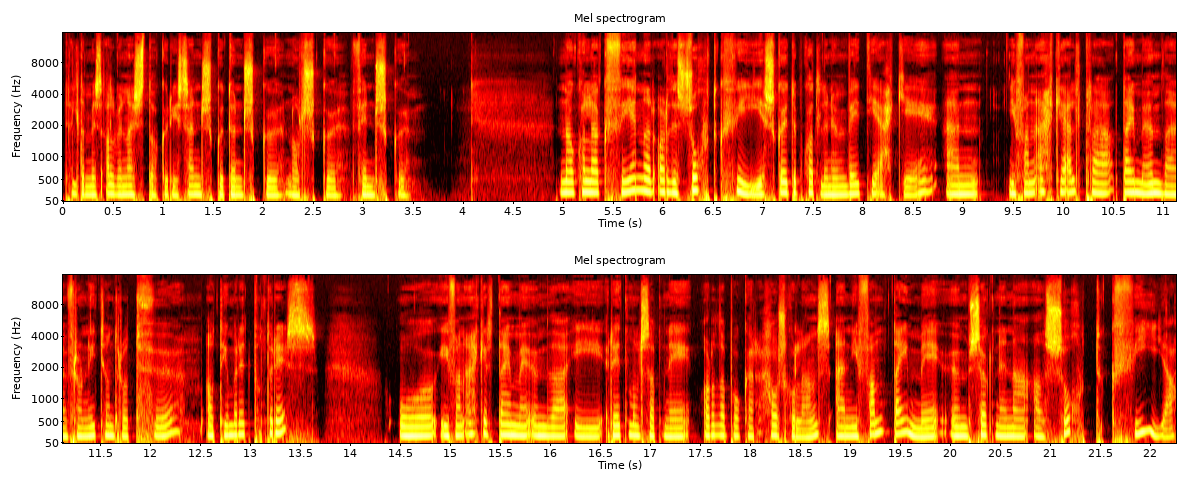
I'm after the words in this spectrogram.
Til dæmis alveg næst okkur í sænsku, dönsku, norsku, finsku. Nákvæmlega hvenar orðið sóttkví skaut upp kollinum veit ég ekki en Ég fann ekki eldra dæmi um það en frá 1902 á tímaritt.is og ég fann ekkert dæmi um það í reitmálsafni orðabókar háskólans en ég fann dæmi um sögnina að sótt kvíja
